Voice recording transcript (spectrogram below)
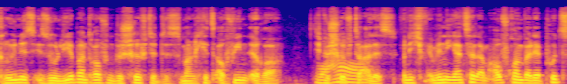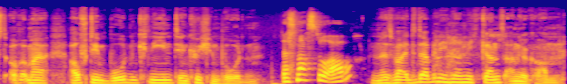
grünes Isolierband drauf und beschriftet es. Das mache ich jetzt auch wie ein Irrer. Ich wow. beschrifte alles. Und ich bin die ganze Zeit am Aufräumen, weil der putzt auch immer auf dem Boden kniend den Küchenboden. Das machst du auch? Das war, da bin ich noch nicht ganz angekommen.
